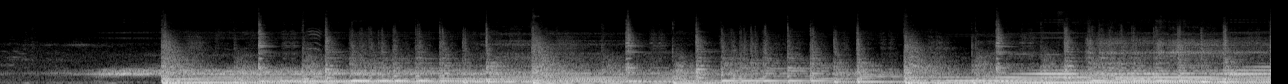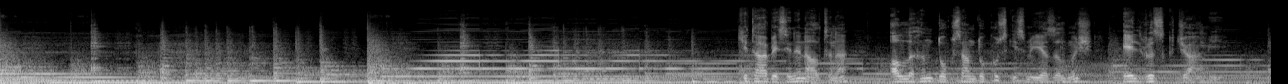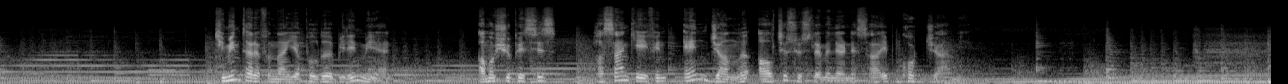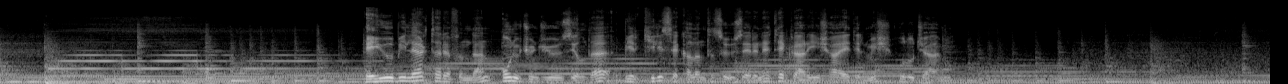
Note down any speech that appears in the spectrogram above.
Kitabesinin altına Allah'ın 99 ismi yazılmış El Rızk Camii kimin tarafından yapıldığı bilinmeyen ama şüphesiz Hasankeyf'in en canlı alçı süslemelerine sahip Koç Camii. Eyyubiler tarafından 13. yüzyılda bir kilise kalıntısı üzerine tekrar inşa edilmiş Ulu Cami.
